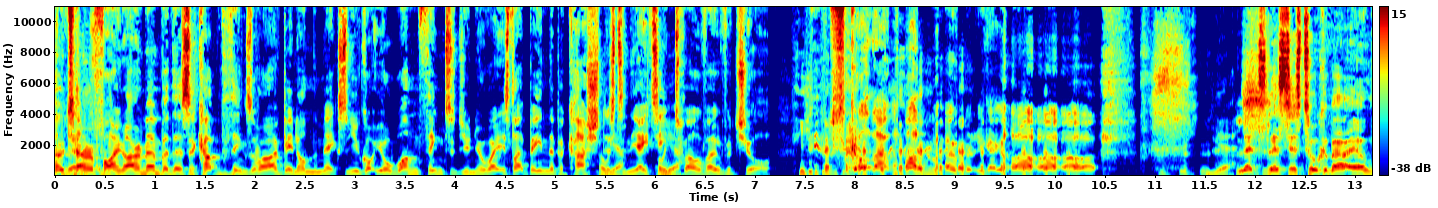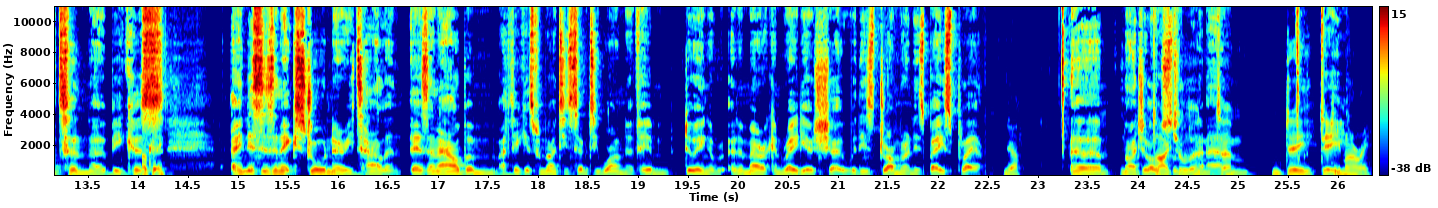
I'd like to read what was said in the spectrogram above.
also terrifying. I remember there's a couple of things where I've been on the mix, and you've got your one thing to do in your way. It's like being the percussionist Oh, yeah. in the Oh, yeah. 1812 overture. You've just got that one moment. You're going, oh. Yes. Let's let's just talk about Elton though, because Okay. I mean this is an extraordinary talent. There's an album, I think it's from 1971, of him doing a, an American radio show with his drummer and his bass player, Yeah. um, Nigel Olsson. Nigel and um, um, D. D. D. Murray.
